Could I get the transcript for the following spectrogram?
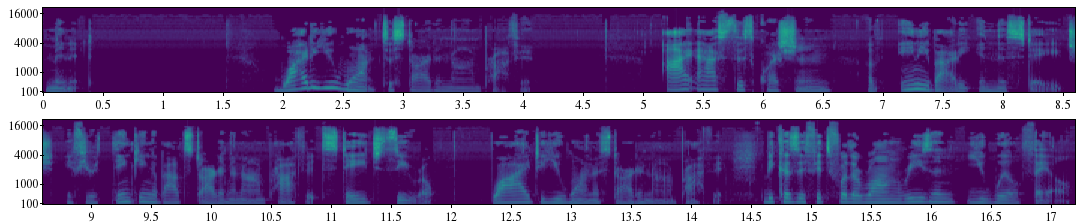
Minute. Why do you want to start a nonprofit? I ask this question of anybody in this stage. If you're thinking about starting a nonprofit, stage zero, why do you want to start a nonprofit? Because if it's for the wrong reason, you will fail.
